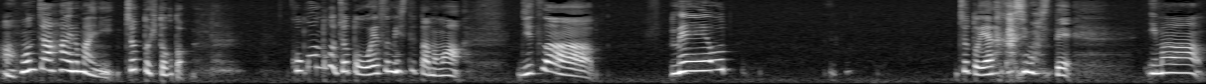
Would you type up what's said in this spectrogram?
あ本ちゃん入る前にちょっと一言。ここのとこちょっとお休みしてたのは実は目をちょっとやらかしまして今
